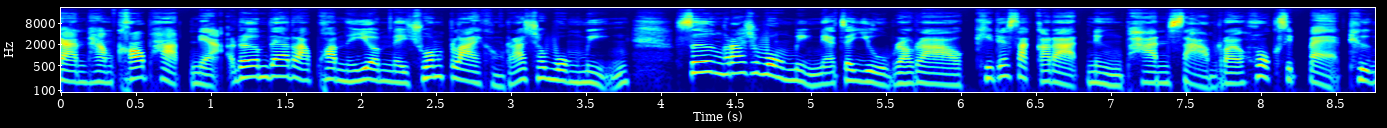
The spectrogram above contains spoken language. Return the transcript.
การทำข้าวผัดเนี่ยเริ่มได้รับความนิยมในช่วงปลายของราชวงศ์หมิง ซึ่งราชวงศ์หมิงเนี่ยจะอยู่ราวๆคริสตศักราช 1368 ถึง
